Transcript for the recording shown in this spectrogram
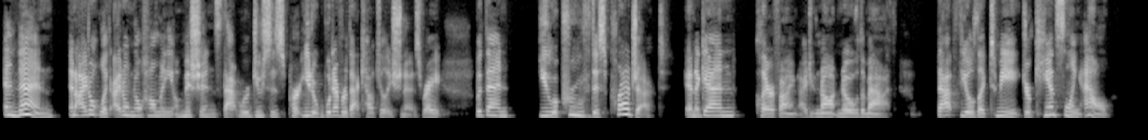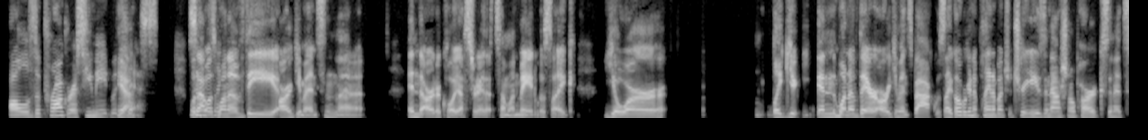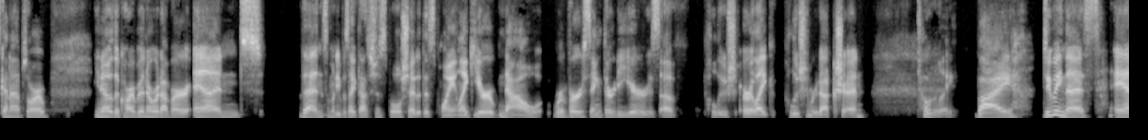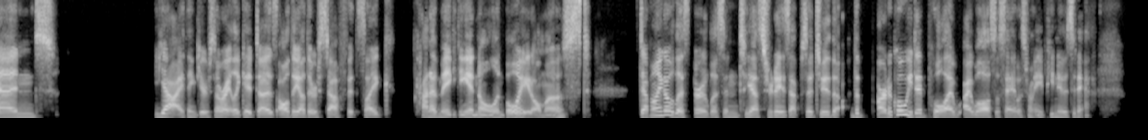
And then, and I don't like, I don't know how many emissions that reduces per, you know, whatever that calculation is, right? But then you approve this project. And again, clarifying, I do not know the math. That feels like to me, you're canceling out all of the progress you made with Yeah. this. Well, So that was like- one of the arguments in the in the article yesterday that someone made was like your like you and one of their arguments back was like, oh, we're gonna plant a bunch of trees in national parks and it's gonna absorb, you know, the carbon or whatever. And then somebody was like, that's just bullshit at this point. Like you're now reversing 30 years of pollution or like pollution reduction Totally. by doing this and yeah i think you're so right. Like it does all the other stuff it's like kind of making it null and void almost. Definitely go list or listen to yesterday's episode too. The the article we did pull i, I will also say it was from ap news and it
